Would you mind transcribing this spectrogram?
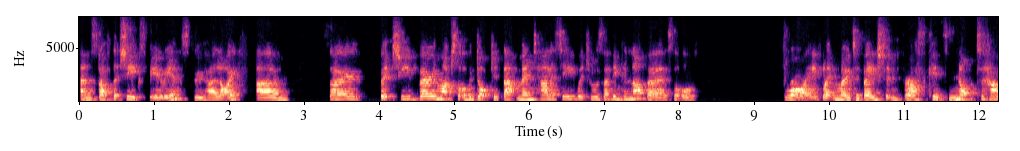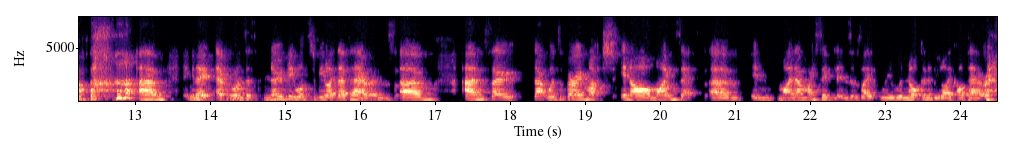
and stuff that she experienced through her life. Um, so but she very much sort of adopted that mentality, which was, I think, another sort of drive, like motivation for us kids not to have that. um, you know, everyone says nobody wants to be like their parents. Um, and so that was very much in our mindset, um, in mine and my siblings. It was like we were not going to be like our parents.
